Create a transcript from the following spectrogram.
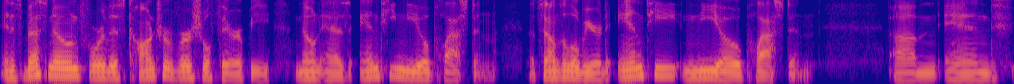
And it's best known for this controversial therapy known as anti-neoplaston. That sounds a little weird. Anti-neoplaston, um, and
